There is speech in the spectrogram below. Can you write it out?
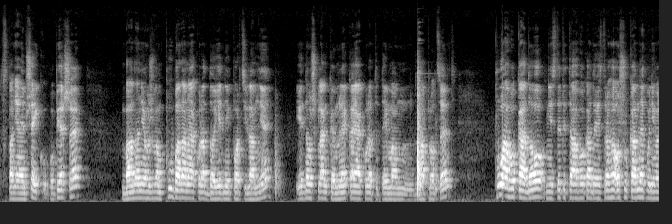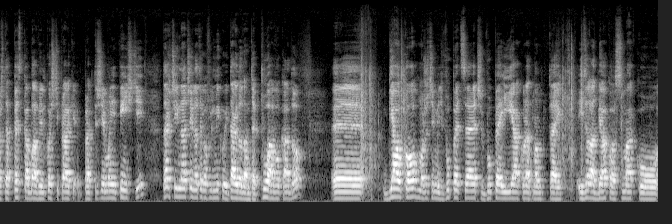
wspaniałym szejku? Po pierwsze, banan, ja używam pół banana akurat do jednej porcji dla mnie, jedną szklankę mleka, ja akurat tutaj mam 2%, pół awokado, niestety to awokado jest trochę oszukane, ponieważ ta pestka była wielkości prak praktycznie mojej pięści, tak czy inaczej do tego filmiku i tak dodam te pół awokado. Yy, białko możecie mieć WPC czy WPI, ja akurat mam tutaj izolat białko o smaku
